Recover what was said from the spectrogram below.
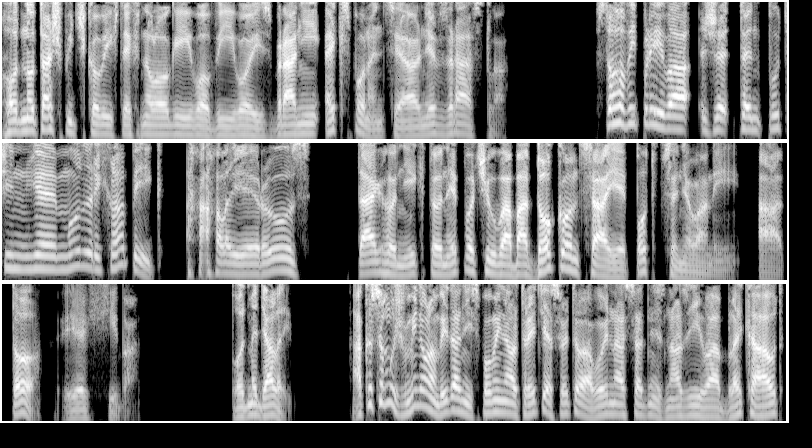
Hodnota špičkových technológií vo vývoji zbraní exponenciálne vzrástla. Z toho vyplýva, že ten Putin je múdry chlapík, ale je Rus, tak ho nikto nepočúva, ba dokonca je podceňovaný. A to je chyba. Poďme ďalej. Ako som už v minulom vydaní spomínal, Tretia svetová vojna sa dnes nazýva Blackout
